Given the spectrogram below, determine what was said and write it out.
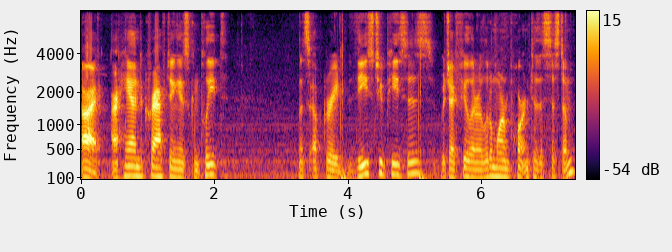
Alright, our handcrafting is complete. Let's upgrade these two pieces, which I feel are a little more important to the system.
